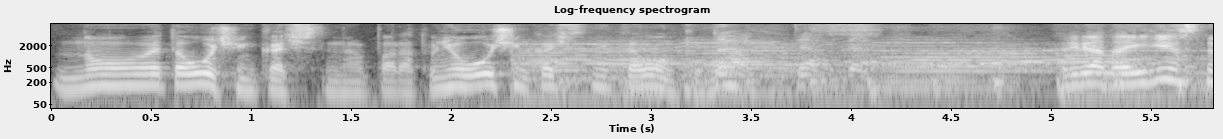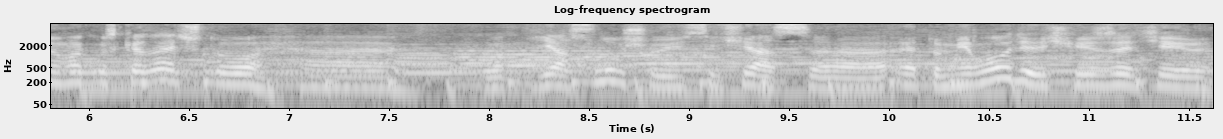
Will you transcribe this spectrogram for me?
Ну, это очень качественный аппарат. У него очень качественные колонки. Да, да, да. да. Ребята, единственное могу сказать, что э, вот я слушаю сейчас э, эту мелодию через эти,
